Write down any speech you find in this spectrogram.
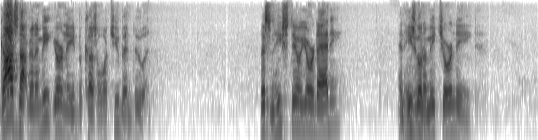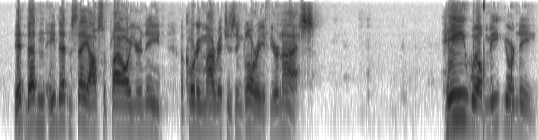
God's not going to meet your need because of what you've been doing. Listen, he's still your daddy, and he's going to meet your need. It doesn't, he doesn't say, I'll supply all your need according to my riches and glory if you're nice. He will meet your need.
